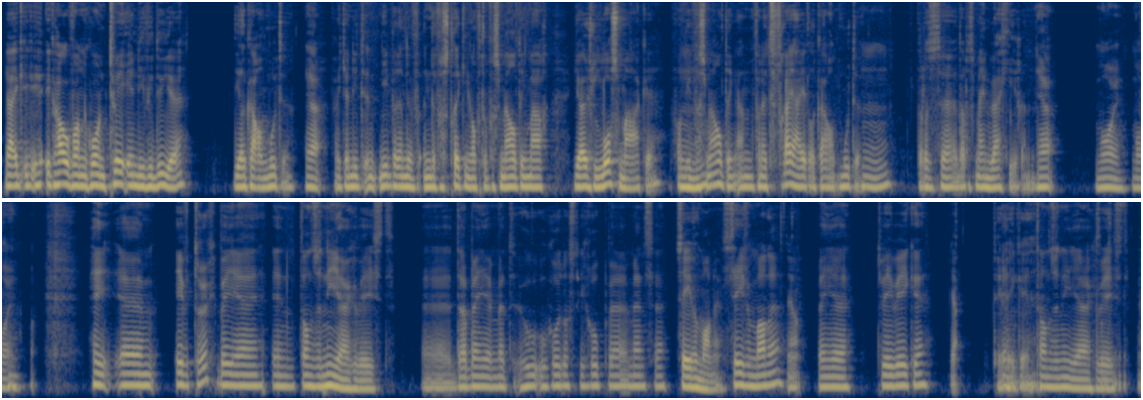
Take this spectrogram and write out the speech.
Ja, ik, ik, ik hou van gewoon twee individuen die elkaar ontmoeten. ja. Weet je, niet, in, niet meer in de, in de verstrikking of de versmelting, maar juist losmaken van die Mhm. versmelting en vanuit vrijheid elkaar ontmoeten. Mhm. Dat, is, eh, dat is mijn weg hierin. Ja, mooi, mooi. Hey, ehm, even terug, ben je in Tanzania geweest? Eh, daar ben je met, hoe, hoe groot was die groep eh, mensen? Zeven mannen, Zeven mannen. Ja. Ben je twee weken twee in weken. Tanzania geweest? Ja.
